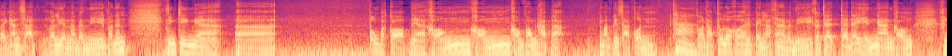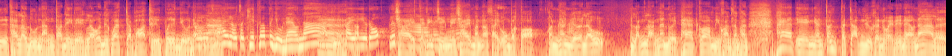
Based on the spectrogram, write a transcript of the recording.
สายการสัตว์ก็เรียนมาแบบนี้ เพราะฉะนั้นจริงๆเนี่ยอ่าองค์ประกอบเนี่ยของของของกองทัพอะ มันเป็นสากลค่ะกองทัพทั่วโลกเขาก็จะเป็นลักษณะแบบนี้ ก็จะจะได้เห็นงานของ คือถ้าเราดูหนังตอนเด็กๆ เราก็นึกว่าเฉพาะถือปืนอยู่แนเอวอหน้า ใช่เราจะคิดว่าไปอยู่แนวหน้าอ่าที่ไปครับรบหรือเปล่าใช่ แต่จริงๆอะไม่เยใช่มันอาศัยองค์ประกอบค่อนข้างเยอะแล้วหลังๆอะหน่วยแพทย์ก็มีความสำคัญ แพทย์เองยังต้องประจำอยู่กับหน่วยในแนวหน้าเลย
